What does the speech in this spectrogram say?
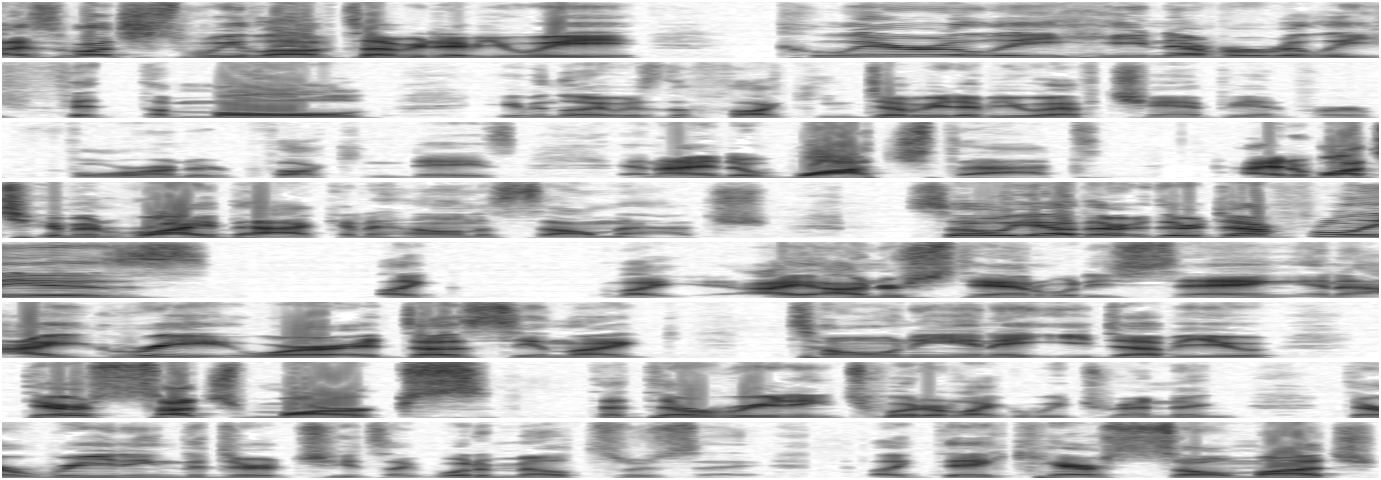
as much as we love WWE, clearly he never really fit the mold, even though he was the fucking WWF champion for 400 fucking days. And I had to watch that. I had to watch him and Ryback in a Hell in a Cell match. So yeah, there there definitely is like like I understand what he's saying, and I agree. Where it does seem like Tony and AEW, they're such marks that they're reading Twitter like, "Are we trending?" They're reading the dirt sheets like, "What did Meltzer say?" Like they care so much.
